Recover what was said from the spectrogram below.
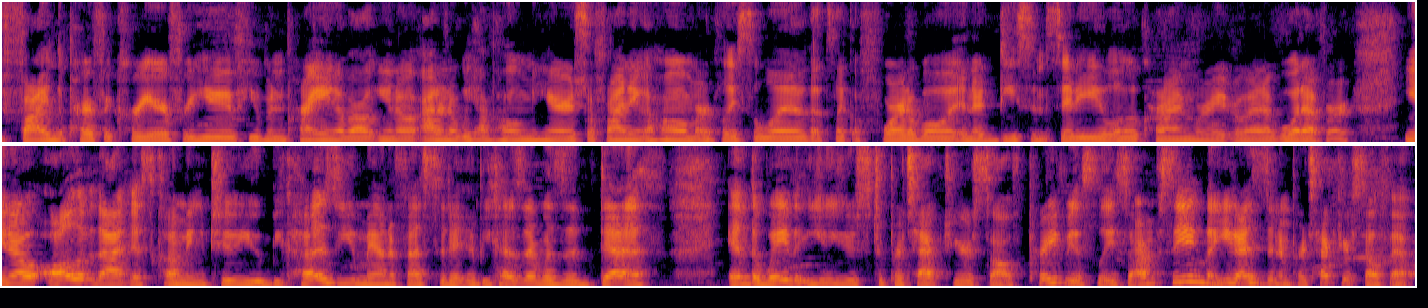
find the perfect career for you if you've been praying about you know i don't know we have home here so finding a home or a place to live that's like affordable in a decent city low crime rate or whatever you know all of that is coming to you because you manifested it and because there was a death in the way that you used to protect yourself previously. So i'm seeing that you guys didn't protect yourself at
